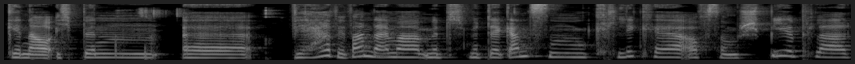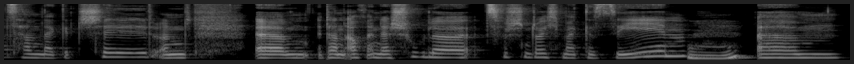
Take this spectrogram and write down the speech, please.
genau, ich bin äh, ja, wir waren da immer mit, mit der ganzen Clique auf so einem Spielplatz, haben da gechillt und ähm, dann auch in der Schule zwischendurch mal gesehen. Mhm. Ähm,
